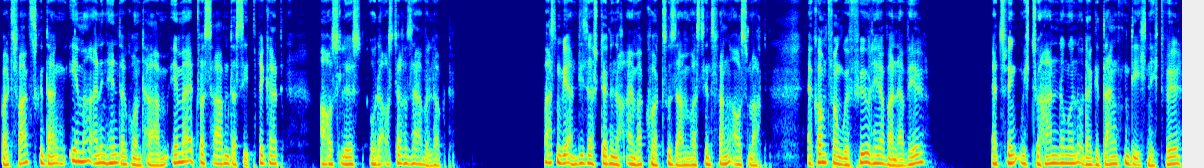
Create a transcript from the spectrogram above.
weil Zwangsgedanken immer einen Hintergrund haben, immer etwas haben, das sie triggert, auslöst oder aus der Reserve lockt. Fassen wir an dieser Stelle noch einmal kurz zusammen, was den Zwang ausmacht. Er kommt vom Gefühl her, wann er will, er zwingt mich zu Handlungen oder Gedanken, die ich nicht will,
